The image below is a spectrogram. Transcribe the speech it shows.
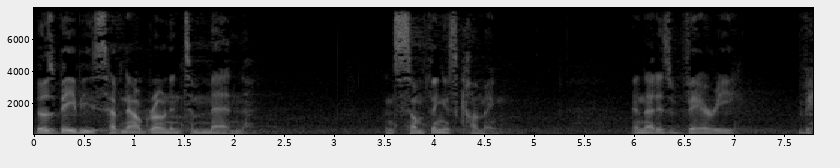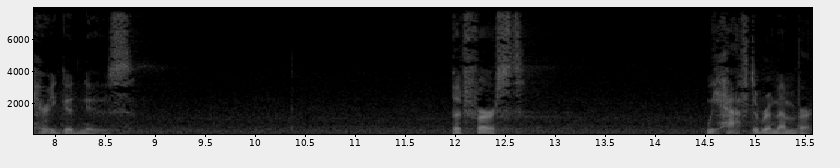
Those babies have now grown into men, and something is coming. And that is very, very good news. But first, we have to remember.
